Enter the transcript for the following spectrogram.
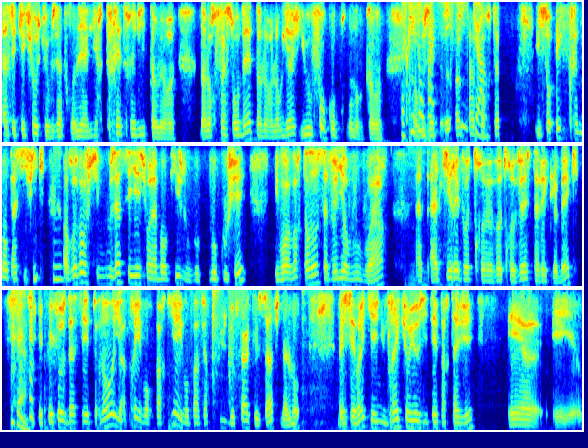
Ça, c'est quelque chose que vous apprenez à lire très très vite dans leur dans leur façon d'être, dans leur langage. Il vous faut comprendre quand. Parce qu'ils sont pacifiques. hein. Ils sont extrêmement pacifiques. Mm. En revanche, si vous vous asseyez sur la banquise ou vous vous couchez, ils vont avoir tendance à venir vous voir, à, à tirer votre votre veste avec le bec. C'est quelque chose d'assez étonnant. Et après, ils vont repartir. Ils vont pas faire plus de cas que ça finalement. Mais c'est vrai qu'il y a une vraie curiosité partagée. Et, euh, et euh,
